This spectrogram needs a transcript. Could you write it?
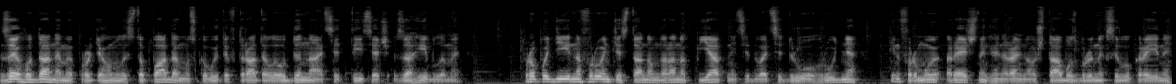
За його даними, протягом листопада московити втратили 11 тисяч загиблими. Про події на фронті станом на ранок п'ятниці, 22 грудня, інформує речник Генерального штабу збройних сил України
